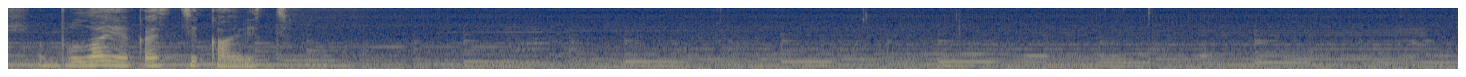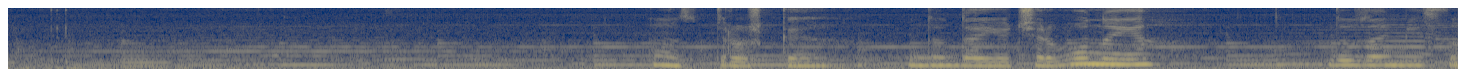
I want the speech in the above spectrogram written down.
щоб була якась цікавість. Трошки додаю червоної до замісу.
